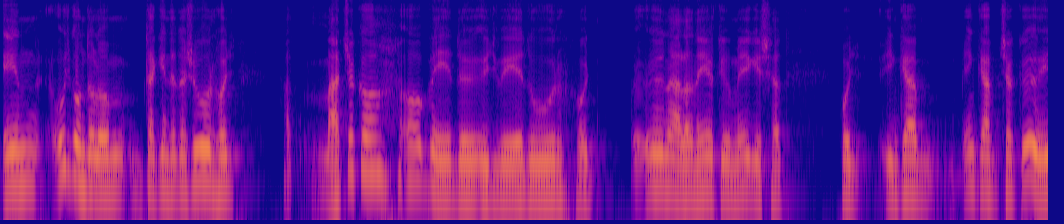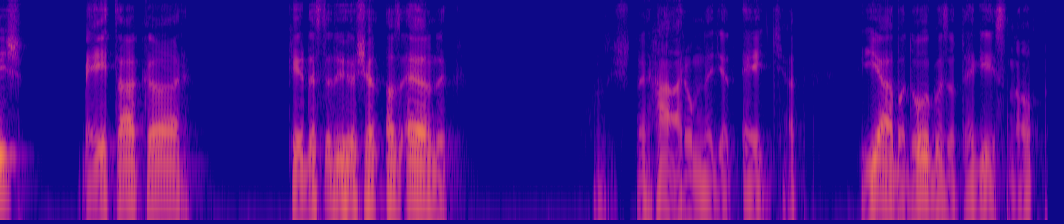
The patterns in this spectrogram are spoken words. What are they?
én úgy gondolom, tekintetes úr, hogy hát már csak a, a védő ügyvéd úr, hogy őnála nélkül mégis, hát hogy inkább, inkább csak ő is. Mit akar? kérdezte dühösen az elnök. Az Isten háromnegyed egy, hát hiába dolgozott egész nap.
